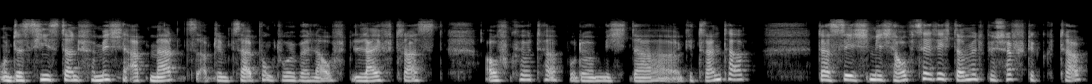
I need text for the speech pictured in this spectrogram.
Und das hieß dann für mich ab März, ab dem Zeitpunkt, wo ich bei Live Trust aufgehört habe oder mich da getrennt habe, dass ich mich hauptsächlich damit beschäftigt habe,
